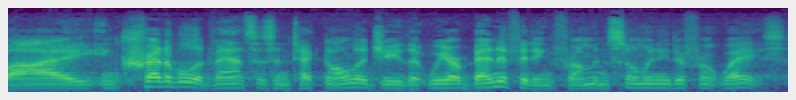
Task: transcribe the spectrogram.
by incredible advances in technology that we are benefiting from in so many different ways.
